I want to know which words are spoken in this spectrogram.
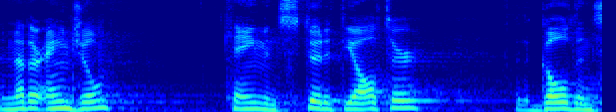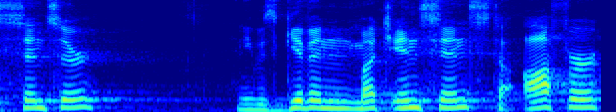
Another angel came and stood at the altar with a golden censer, and he was given much incense to offer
